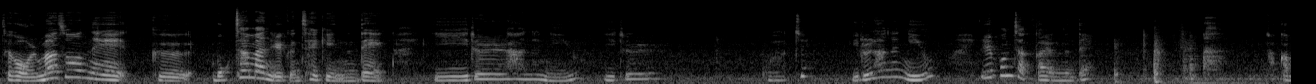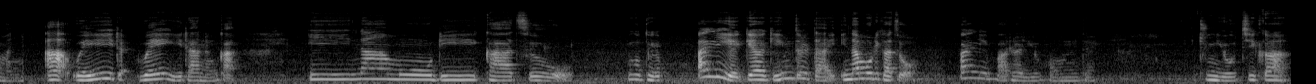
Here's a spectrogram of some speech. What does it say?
제가 얼마 전에 그 목차만 읽은 책이 있는데 일을 하는 이유? 일을 뭐였지? 일을 하는 이유? 일본 작가였는데 아, 잠깐만요. 아, 왜, 일, 왜 일하는가? 이나모리 가즈오. 이거 되게 빨리 얘기하기 힘들다. 이나모리 가즈오. 빨리 말할 이유가 없는데. 중요지가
